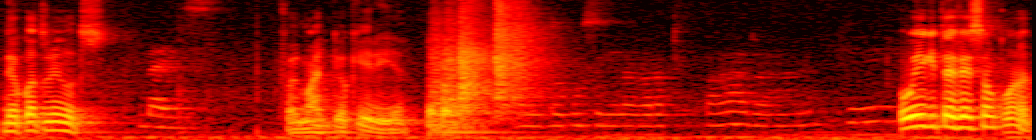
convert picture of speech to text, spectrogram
Deu quantos minutos? 10. Foi mais do que eu queria. Eu não tô conseguindo agora parar. O IGTV são quantos?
